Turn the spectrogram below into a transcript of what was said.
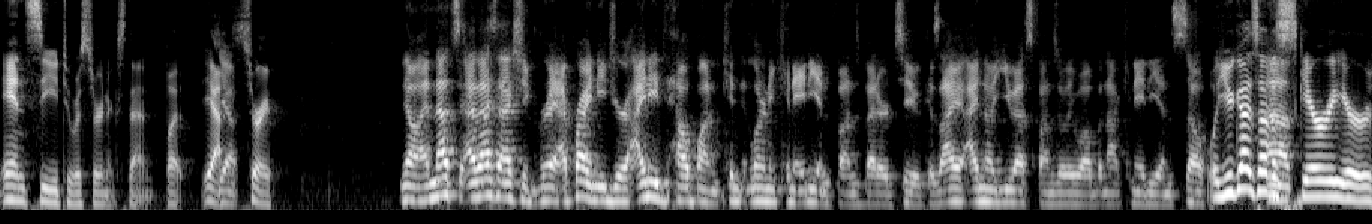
and C to a certain extent. But yeah, Yeah. sorry. No, and that's that's actually great. I probably need your I need help on can, learning Canadian funds better too because I I know U.S. funds really well, but not Canadian. So Well, you guys have a Uh, scarier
